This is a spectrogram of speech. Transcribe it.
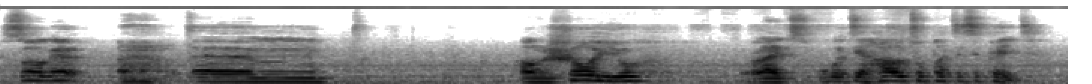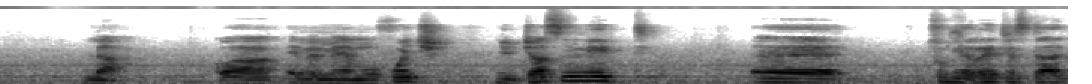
So uh, um, I'll show you right ukuthi how to participate. La kwa MMM of which you just need uh, to be registered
